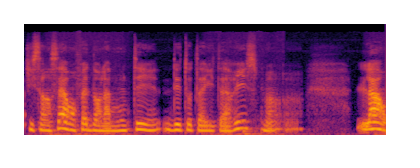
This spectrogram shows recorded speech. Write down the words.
qui s'insère en fait dans la montée des totalitarismes. Euh, là,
